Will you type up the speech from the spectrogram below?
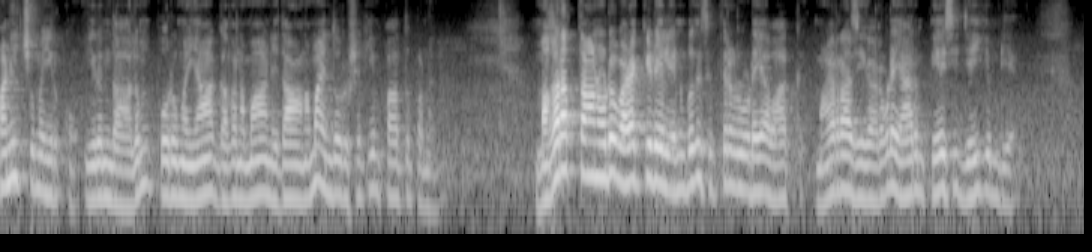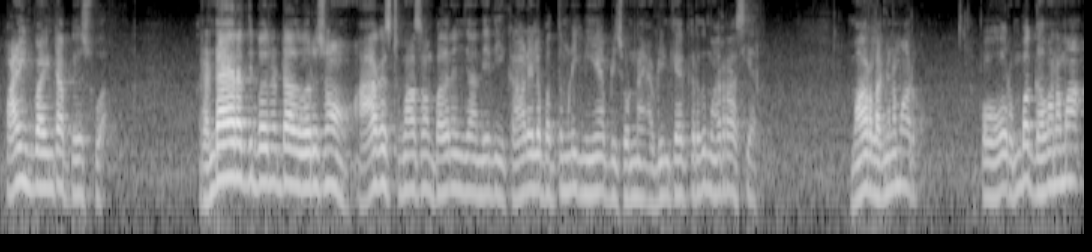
பணிச்சுமை இருக்கும். இருந்தாலும் பொறுமையாக கவனமாக நிதானமாக எந்த ஒரு விஷயத்தையும் பார்த்து பண்ணுங்கள் மகரத்தானோடு வழக்கிடையல் என்பது சித்திரர்களுடைய வாக்கு. மகராசிகாரோட யாரும் பேசி ஜெயிக்க முடியாது. பாயிண்ட் பாயிண்ட்டாக பேசுவாள் ரெண்டாயிரத்தி பதினெட்டாவது வருஷம் ஆகஸ்ட் மாதம் பதினஞ்சாம் தேதி காலையில் பத்து மணிக்கு நீ ஏன் அப்படி சொன்னேன் அப்படின்னு கேட்குறது மகராசியாக இருக்கும் மாற லக்னமாக இருக்கும். அப்போது ரொம்ப கவனமாக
